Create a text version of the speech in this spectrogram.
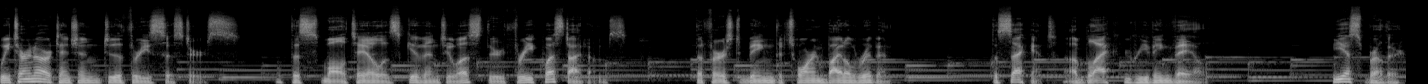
We turn our attention to the three sisters. This small tale is given to us through three quest items. The first being the torn bridal ribbon. The second, a black grieving veil. Yes, brother,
